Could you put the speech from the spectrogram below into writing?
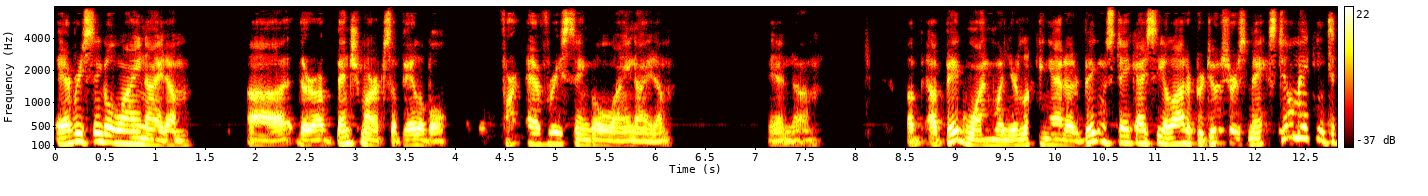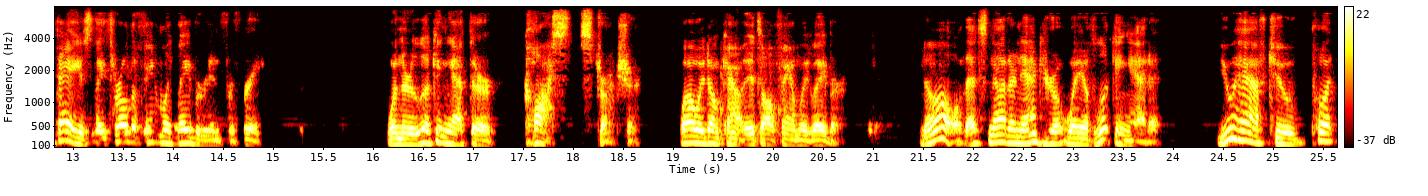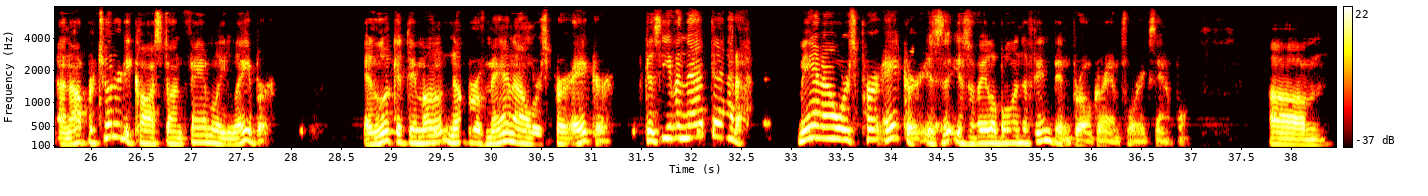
Every single line item, uh, there are benchmarks available for every single line item. And um, a, a, big one when you're looking at it. A big mistake I see a lot of producers make, still making today, is they throw the family labor in for free when they're looking at their cost structure. Well, we don't count; it's all family labor. No, that's not an accurate way of looking at it. You have to put an opportunity cost on family labor and look at the amount, number of man hours per acre, because even that data Man hours per acre is, is available in the FinBin program, for example. Um,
